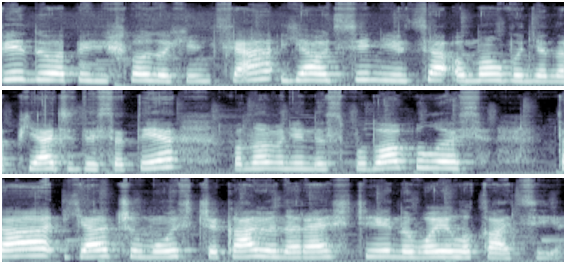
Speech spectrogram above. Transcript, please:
Відео підійшло до кінця. Я оцінюю це оновлення на 5 з 10. Воно мені не сподобалось, та я чомусь чекаю нарешті нової локації.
